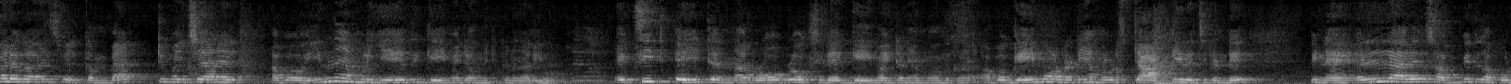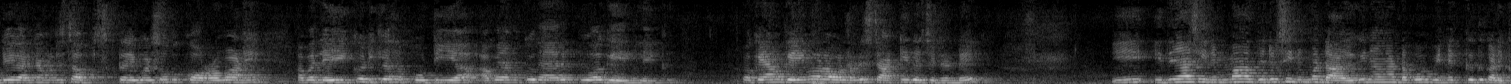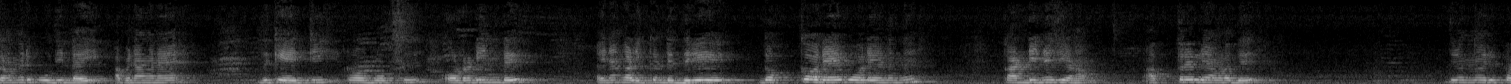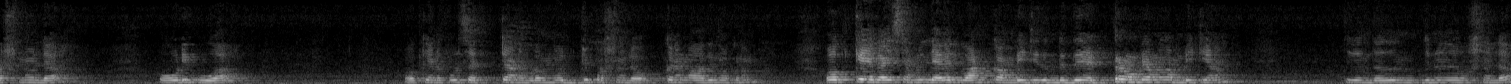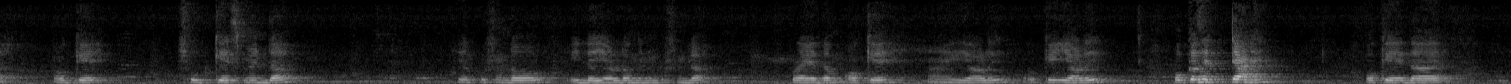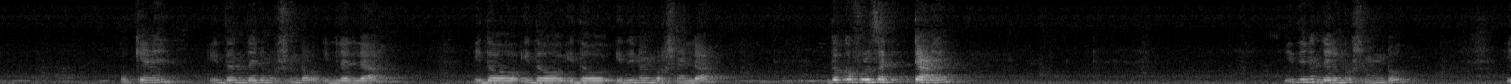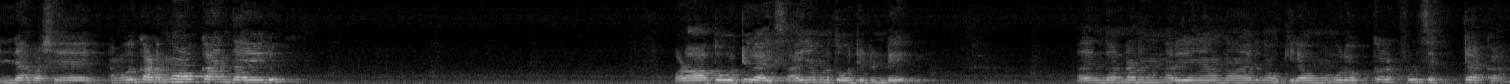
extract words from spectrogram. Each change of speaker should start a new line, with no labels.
Hello guys welcome back to my channel അപ്പോൾ ഇന്ന് നമ്മൾ ഏത് ഗെയിമായിട്ട് വന്നിരിക്കുന്നത് അറിയൂ? എക്സിറ്റ് എയ്റ്റ് എന്ന റോബ്ലോക്സിലെ ഗെയിമായിട്ടാണ് നമ്മൾ വന്നിരിക്കുന്നത്. അപ്പോൾ ഗെയിം ഓൾറെഡി നമ്മളിവിടെ സ്റ്റാർട്ട് ചെയ്ത് വെച്ചിട്ടുണ്ട്. പിന്നെ എല്ലാവരും സബ് ചെയ്ത് സപ്പോർട്ട് ചെയ്യുക. കാരണം നമ്മുടെ സബ്സ്ക്രൈബേഴ്സും ഒക്കെ കുറവാണ്. അപ്പോൾ ലൈക്ക് അടിക്കുക സപ്പോർട്ട് ചെയ്യുക. അപ്പോൾ നമുക്ക് നേരെ പോവാം ഗെയിമിലേക്ക് ഓക്കെ ഞാൻ ഗെയിം ഓൾറെഡി സ്റ്റാർട്ട് ചെയ്ത് വെച്ചിട്ടുണ്ട്. ഈ ഇത് ഞാൻ സിനിമ ഇതിന്റെ ഒരു സിനിമ ഉണ്ടാവുക ഞാൻ കണ്ടപ്പോൾ പിന്നെ ഇത് കളിക്കണം എന്നൊരു പൂതി ഉണ്ടായി. അപ്പൊ ഞാൻ അങ്ങനെ ഇത് കയറ്റി റോബോക്സ് ഓൾറെഡി ഉണ്ട്. അത് ഞാൻ കളിക്കുന്നുണ്ട് ഇതിൽ ഇതൊക്കെ ഒരേപോലെയാണെന്ന് കണ്ടിന്യൂ ചെയ്യണം. അത്രേ ഉള്ളൂ നമ്മളത്. ഇതിനൊന്നും ഒരു പ്രശ്നമില്ല ഓടി പോവാ. ഓക്കെയാണ് ഫുൾ സെറ്റാണ് ഇവിടെ ഒന്നും ഒരു പ്രശ്നമില്ല. ഒക്കെ നമ്മൾ ആദ്യം നോക്കണം. ഓക്കെ ഗൈസ് നമ്മൾ ലെവൽ വൺ കംപ്ലീറ്റ് ചെയ്തിട്ടുണ്ട്. ഇത് എട്ട് റൗണ്ട് നമ്മൾ കംപ്ലീറ്റ് ചെയ്യണം? ഇതിലെന്തത് ഇതിന് പ്രശ്നമില്ല. ഓക്കെ ഷൂട്ട് കേസ് എന്താ? ഇയാൾ പ്രശ്നമുണ്ടോ? ഇല്ല ഇയാളുടെ ഒന്നിനും പ്രശ്നമില്ല. പ്രേതം ഓക്കെ ഇയാൾ ഓക്കെ ഇയാൾ. ഒക്കെ സെറ്റാണ് ഓക്കെ ഇതാ. ഓക്കെയാണ് ഇതെന്തേലും പ്രശ്നമുണ്ടോ? ഇല്ലല്ല. ഇതോ ഇതോ ഇതോ ഇതിനും പ്രശ്നമില്ല. ഇതൊക്കെ ഫുൾ സെറ്റാണ് എന്തെങ്കിലും പ്രശ്നമുണ്ടോ? ഇല്ല പക്ഷേ നമുക്ക് കടന്നു നോക്കാം എന്തായാലും. എടാ തോറ്റു ഗൈസ് ആയി നമ്മൾ തോറ്റിട്ടുണ്ട്. അതെന്തുകൊണ്ടാണെന്നൊന്നും അറിയില്ല ഞാൻ നേരെ നോക്കിയില്ല. ഒന്നും കൂടി ഒക്കെ ഫുൾ സെറ്റാക്കാം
